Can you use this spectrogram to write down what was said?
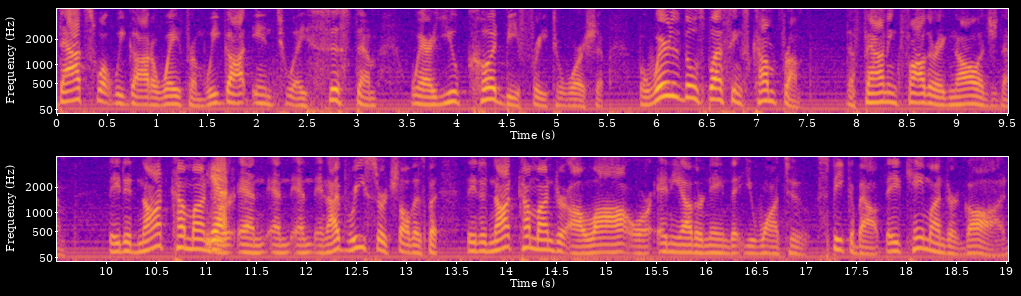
That's what we got away from. We got into a system where you could be free to worship. But where did those blessings come from? The founding father acknowledged them. They did not come under, Yeah. and, and, and, and I've researched all this, but they did not come under Allah or any other name that you want to speak about. They came under God.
